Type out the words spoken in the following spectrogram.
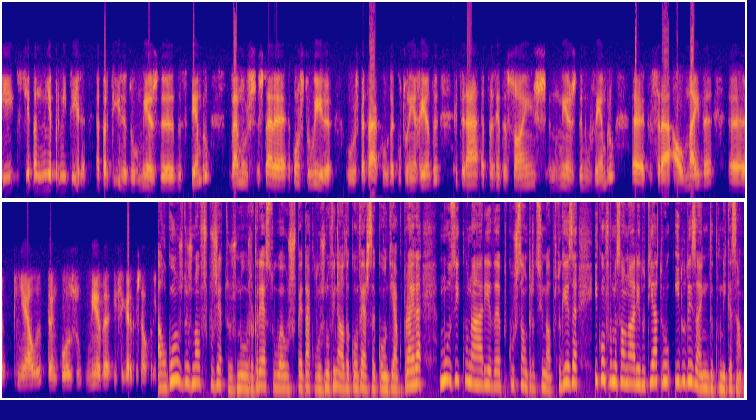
E se a pandemia permitir, a partir do mês de, de setembro, vamos estar a, construir o espetáculo da Cultura em Rede, que terá apresentações no mês de novembro, uh, que será Almeida, uh, Pinhel, Trancoso, Meda e Figueira de Castelo Perico. Alguns dos novos projetos no regresso aos espetáculos no final da conversa com Tiago Pereira, músico na área da percussão tradicional portuguesa e com formação na área do teatro e do design de comunicação.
